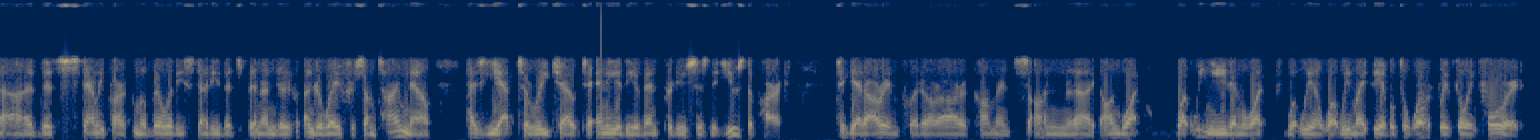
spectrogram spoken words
uh, this Stanley Park mobility study that's been under underway for some time now has yet to reach out to any of the event producers that use the park to get our input or our comments on uh, on what what we need and what what we you know, what we might be able to work with going forward.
